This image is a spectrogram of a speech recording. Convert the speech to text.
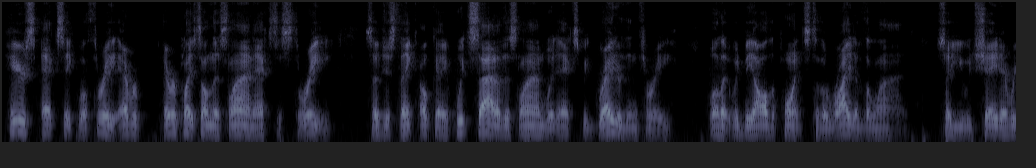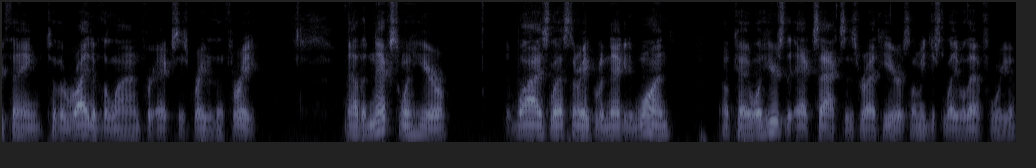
Here's x equal 3. Every, every place on this line x is 3. So just think, okay, which side of this line would x be greater than 3? Well, it would be all the points to the right of the line. So you would shade everything to the right of the line for x is greater than 3. Now the next one here, y is less than or equal to negative 1. Okay, well here's the x-axis right here, so let me just label that for you.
